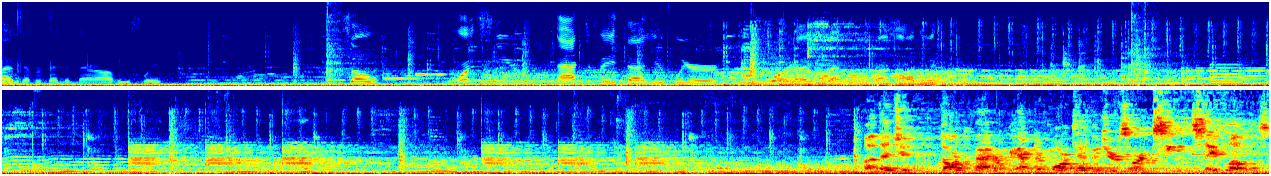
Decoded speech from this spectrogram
I've never been in there, obviously. So, once you activate that nuclear warhead, you have to run all the way through. Attention, dark matter reactor core temperatures are exceeding safe levels.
